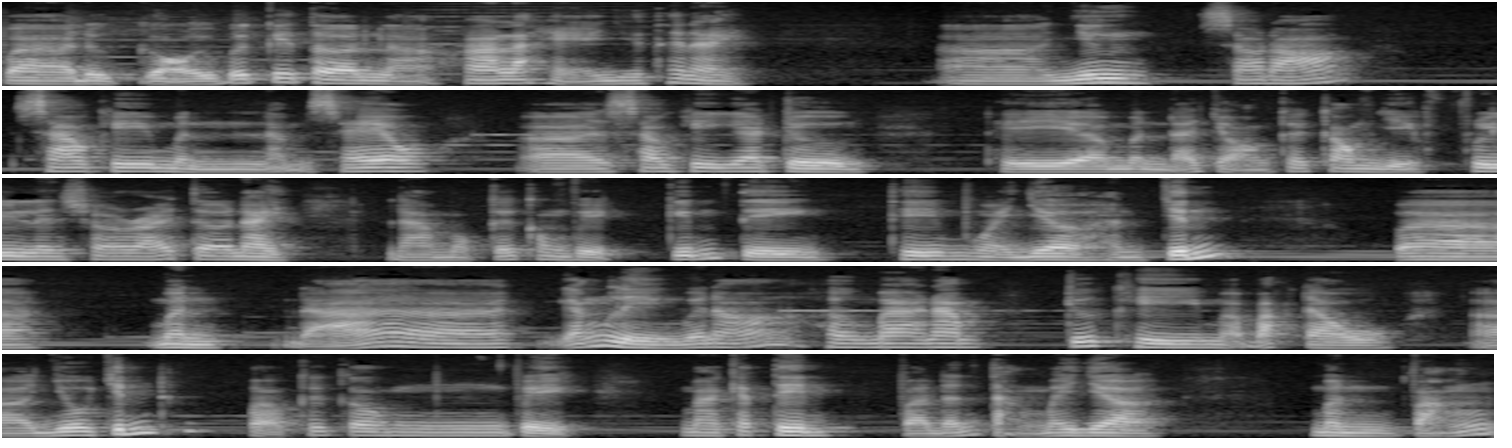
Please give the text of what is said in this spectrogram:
và được gọi với cái tên là hoa lá hẹ như thế này. À, nhưng sau đó sau khi mình làm sale à, sau khi ra trường thì à, mình đã chọn cái công việc freelancer writer này là một cái công việc kiếm tiền thêm ngoài giờ hành chính. Và mình đã gắn liền với nó hơn 3 năm trước khi mà bắt đầu uh, vô chính thức vào cái công việc marketing và đến tận bây giờ. Mình vẫn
